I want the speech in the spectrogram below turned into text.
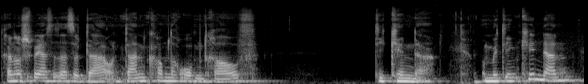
Trennungsschmerz ist also da und dann kommt noch oben drauf die Kinder. Und mit den Kindern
